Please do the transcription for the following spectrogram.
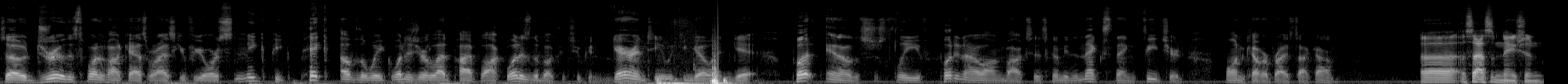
So, Drew, this is the point of the podcast where I ask you for your sneak peek pick of the week. What is your lead pipe lock? What is the book that you can guarantee we can go and get put in a sleeve, put in our long box? It's going to be the next thing featured on coverprice.com. Uh, Assassin Nation,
